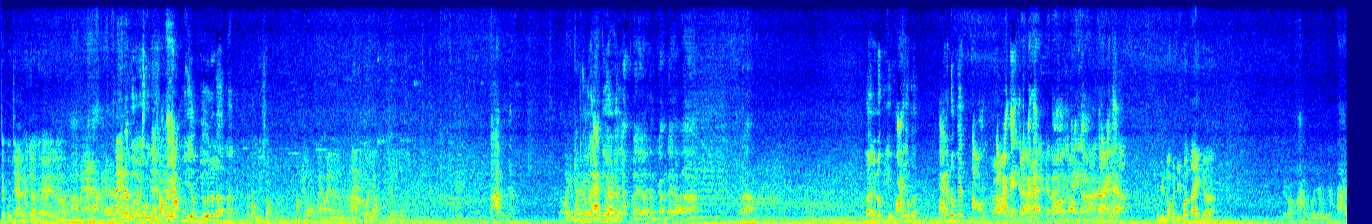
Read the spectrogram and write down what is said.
đeo khẩu trang là giờ cái này nãy nó vừa mới xuống dưới sóng. Cái dòng dưới dòng dưới nó lên đó. Nó còn dưới sóng. Này dòng tám nha chưa ra chưa ra cái được. này ở gần gần đây thôi à. Có đã ơi nó đút chìa khóa vô rồi. À nó đút cái đoạn đoạn này cái đoạn này cái đó cái cây đó cái đoạn này vì nó phải đi bao tay kìa. Thì bao tay không có dấu chân tay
